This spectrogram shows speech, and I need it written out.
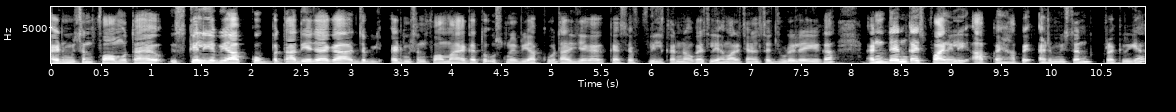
एडमिशन फॉर्म होता है। इसके लिए भी आपको बता दिया जाएगा, जब एडमिशन फॉर्म आएगा तो उसमें भी आपको बता दिया जाएगा कैसे फिल करना होगा, इसलिए हमारे चैनल से जुड़े रहिएगा। एंड देन गाइस फाइनली आपका यहाँ पे एडमिशन प्रक्रिया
